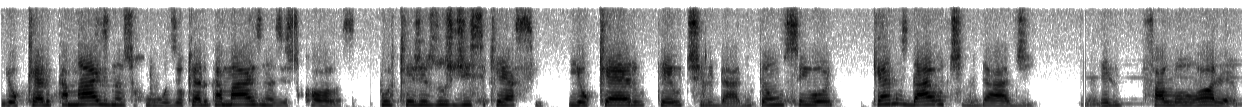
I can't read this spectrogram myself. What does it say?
e eu quero estar mais nas ruas, eu quero estar mais nas escolas, porque Jesus disse que é assim, e eu quero ter utilidade. Então, o Senhor quer nos dar utilidade. Ele falou: olha,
